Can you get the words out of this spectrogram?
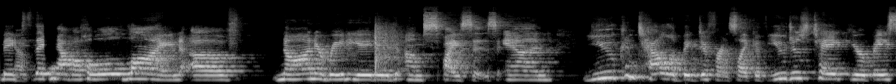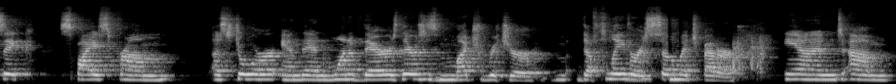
makes, yeah. they have a whole line of non-irradiated um, spices. And you can tell a big difference. Like if you just take your basic spice from a store and then one of theirs, theirs is much richer. The flavor is so much better. And um,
